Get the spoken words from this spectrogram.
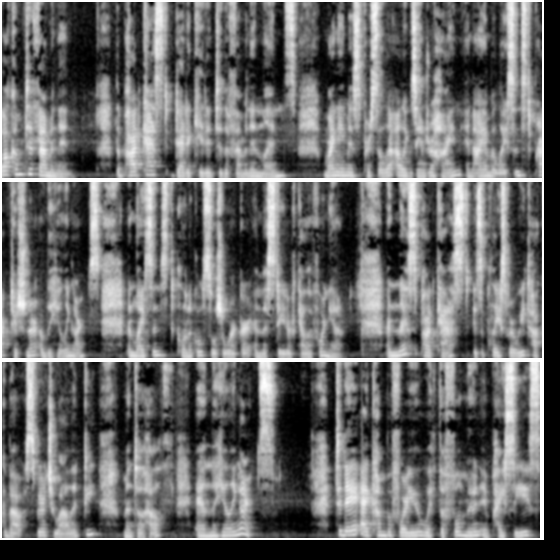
Welcome to Feminine, the podcast dedicated to the feminine lens. My name is Priscella Alexandra Jaen, and I am a licensed practitioner of the healing arts and licensed clinical social worker in the state of California. And this podcast is a place where we talk about spirituality, mental health, and the healing arts. Today, I come before you with the full moon in Pisces.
